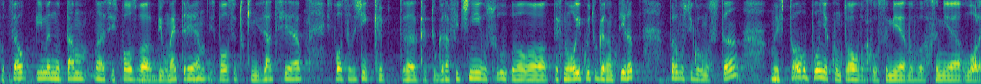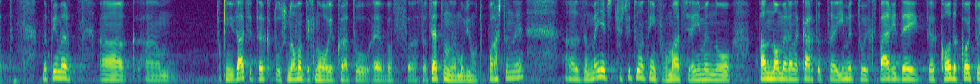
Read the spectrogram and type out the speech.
портфел. Именно там се използва биометрия, използва се токенизация, използват различни крип, криптографични технологии, които гарантират първо сигурността, но и второ пълния контрол върху самия, върху самия wallet. Например, токенизацията като основна технология, която е в сърцето на мобилното плащане, заменя чувствителната информация, именно пан номера на картата, името, expiry date, кода, който,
